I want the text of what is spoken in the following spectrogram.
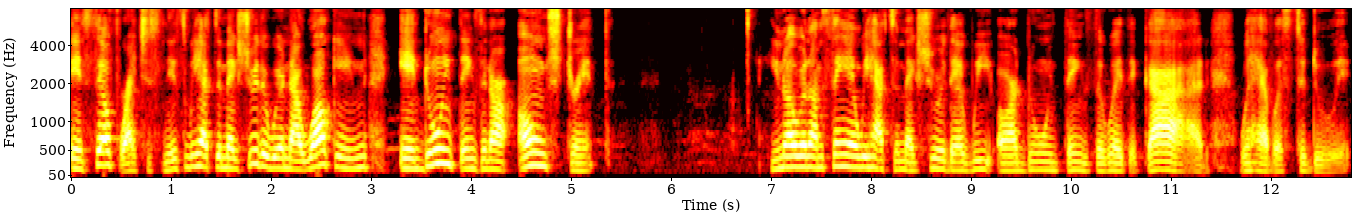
in self-righteousness. We have to make sure that we're not walking in doing things in our own strength. You know what I'm saying? We have to make sure that we are doing things the way that God will have us to do it.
